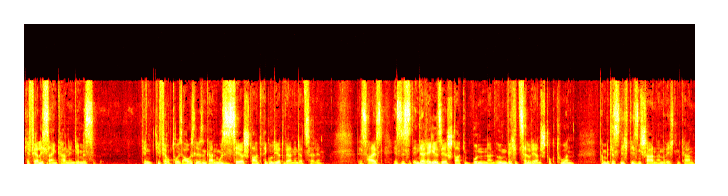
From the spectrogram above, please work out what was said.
gefährlich sein kann, indem es den, die Ferroptose auslösen kann, muss es sehr stark reguliert werden in der Zelle. Das heißt, es ist in der Regel sehr stark gebunden an irgendwelche zellulären Strukturen, damit es nicht diesen Schaden anrichten kann.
